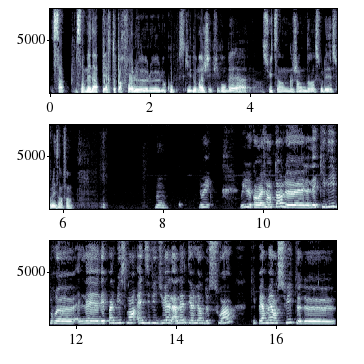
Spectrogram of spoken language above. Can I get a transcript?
ça, mène à perte parfois le, le, couple, ce qui est dommage. Et puis bon, ben, ensuite, ça engendre sur les, sur les enfants. Hmm. Oui. Oui, j'entends l'équilibre, euh, l'épanouissement individuel à l'intérieur de soi, qui permet ensuite de,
